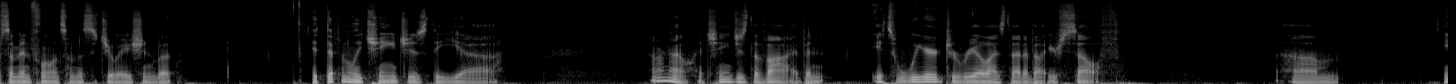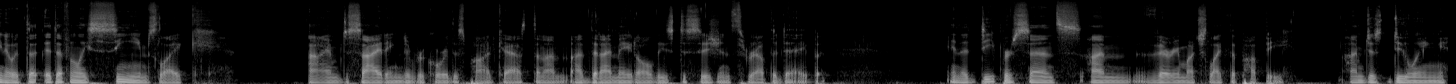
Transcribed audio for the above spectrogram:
some influence on the situation, but it definitely changes the uh, I don't know, it changes the vibe and it's weird to realize that about yourself. Um you know, it de- it definitely seems like I'm deciding to record this podcast and I'm I, that I made all these decisions throughout the day, but in a deeper sense, I'm very much like the puppy. I'm just doing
